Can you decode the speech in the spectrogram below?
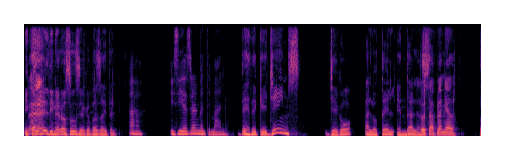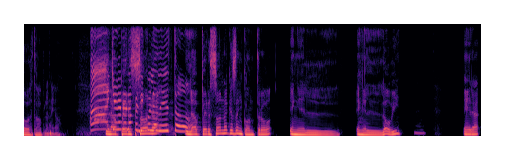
¿y cuál es el dinero sucio? ¿Qué pasa y tal? Ajá. Y si es realmente malo. Desde que James llegó al hotel en Dallas, Todo estaba planeado. todo estaba planeado. ¡Ay, la quiero ver una película de esto! La persona que se encontró en el, en el lobby Mm. era,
